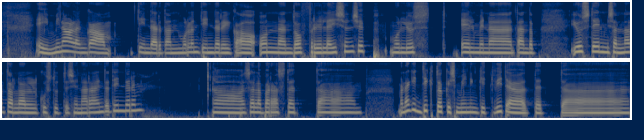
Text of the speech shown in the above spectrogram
ei, mina olen ka Tinderdanud, mul on Tinderiga on and off relationship, mul just eelmine, tähendab just eelmisel nädalal kustutasin ära enda Tinderi uh,. sellepärast, et uh, ma nägin Tiktokis mingit videot, et uh,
